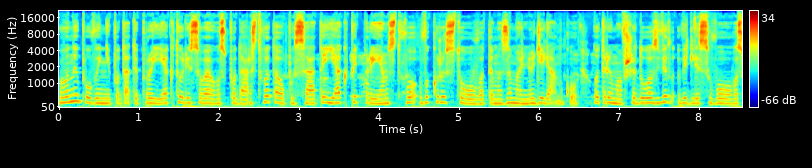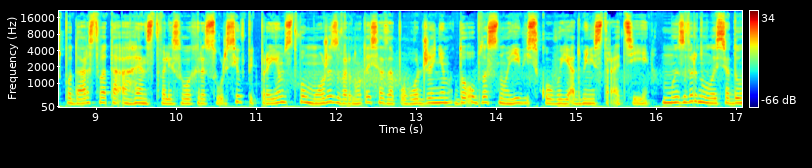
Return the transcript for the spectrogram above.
Вони повинні подати проєкт у лісове господарство та описати, як підприємство використовуватиме земельну ділянку. Отримавши дозвіл від лісового господарства та агентства лісових ресурсів, підприємство може звернутися за погодженням до обласної військової адміністрації. Ми звернулися до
